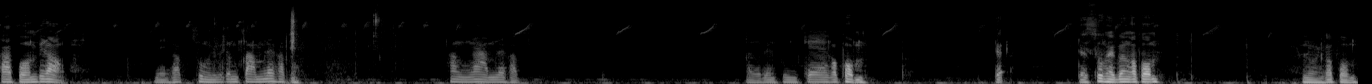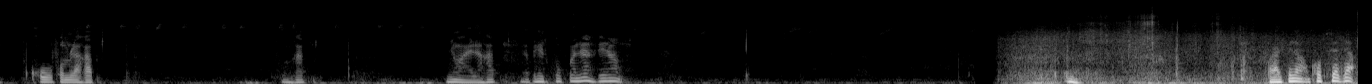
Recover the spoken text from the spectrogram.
ครับผมพี่น้องนี่ครับสุ่มอยู่ตำๆเลยครับนี่ห้างงามเลยครับอาจจะเป็นพุงแกครับผมเดี๋ยว เดี๋ยวสู้ให้เบิ้งครับผมนู่นครับผมครูผมแล้วครับผมครับ หน่อยแล้วครับ เดี๋ยวไปเห็ดครบกันเลยพี่น้องไปพี่น้องครบเสร็จแล้ว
